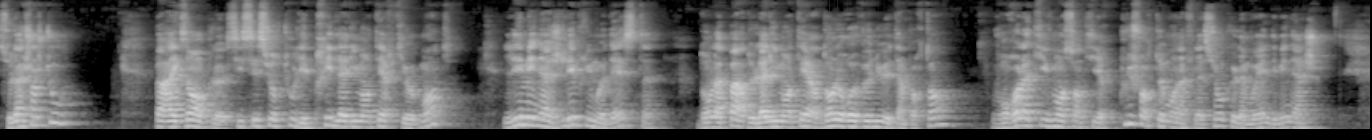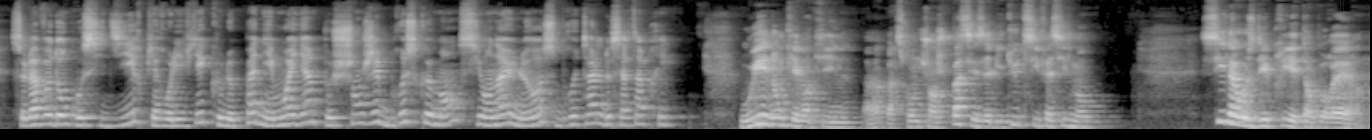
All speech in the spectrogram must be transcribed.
cela change tout. Par exemple, si c'est surtout les prix de l'alimentaire qui augmentent, les ménages les plus modestes, dont la part de l'alimentaire dans le revenu est important, vont relativement sentir plus fortement l'inflation que la moyenne des ménages. Cela veut donc aussi dire, Pierre-Olivier, que le panier moyen peut changer brusquement si on a une hausse brutale de certains prix. Oui et non, Clémentine, hein, parce qu'on ne change pas ses habitudes si facilement. Si la hausse des prix est temporaire,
